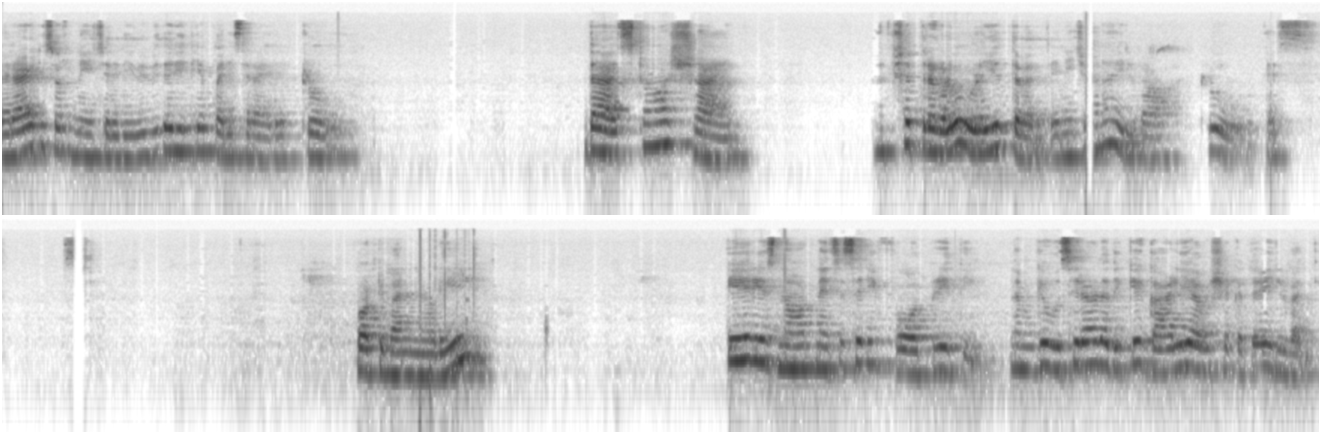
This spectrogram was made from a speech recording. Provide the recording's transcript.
ವೆರೈಟೀಸ್ ಆಫ್ ನೇಚರ್ ಇದೆ. ವಿವಿಧ ರೀತಿಯ ಪರಿಸರ ಇದೆ. ಟ್ರೂ ದ ಸ್ಟಾರ್ ಶೈನ್ ನಕ್ಷತ್ರಗಳು ಉಳಿಯುತ್ತವಂತೆ. ನಿಜನ ಇಲ್ವಾ? ಟ್ರೂ ಎಸ್ ಫಾರ್ಟಿ ಒನ್ ನೋಡಿ. Air is not necessary for breathing ನಮಗೆ ಉಸಿರಾಡೋದಕ್ಕೆ ಗಾಳಿಯ ಅವಶ್ಯಕತೆ ಇಲ್ವಂತೆ.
